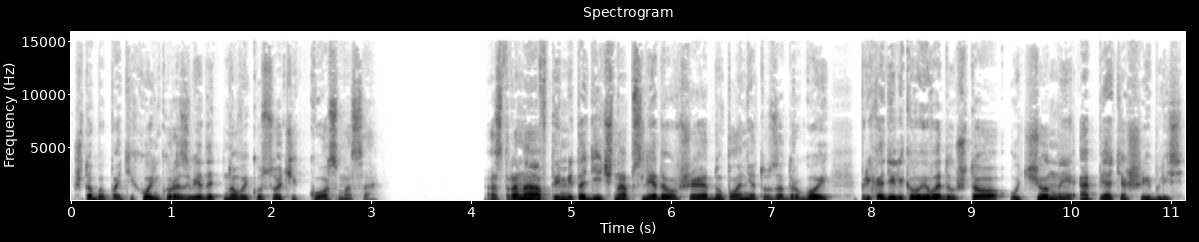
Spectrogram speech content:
чтобы потихоньку разведать новый кусочек космоса. Астронавты, методично обследовавшие одну планету за другой, приходили к выводу, что ученые опять ошиблись,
